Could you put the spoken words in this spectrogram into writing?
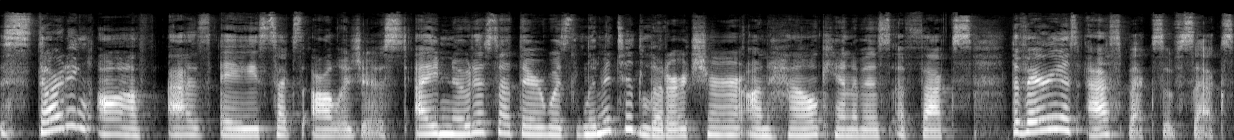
starting off as a sexologist, I noticed that there was limited literature on how cannabis affects the various aspects of sex,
